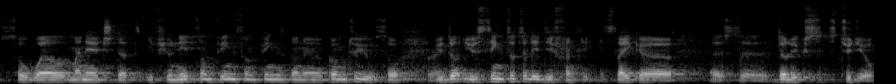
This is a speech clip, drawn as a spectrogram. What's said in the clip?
so well managed that if you need something, something is gonna come to you. So right. you don't you think totally differently. It's like a, a, a deluxe studio.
